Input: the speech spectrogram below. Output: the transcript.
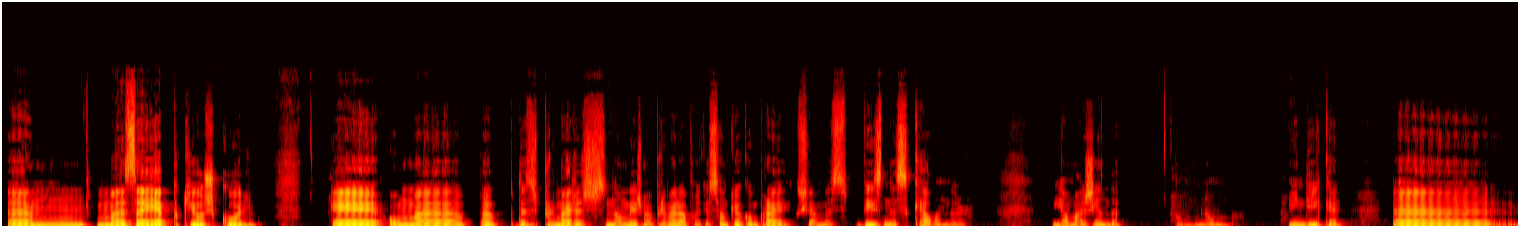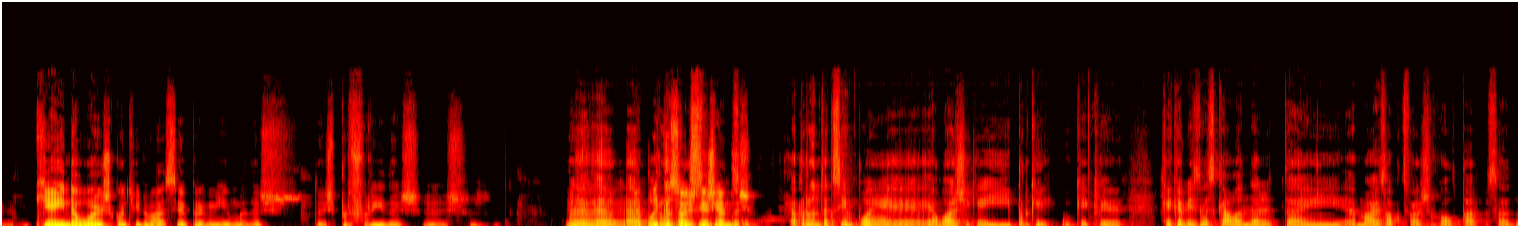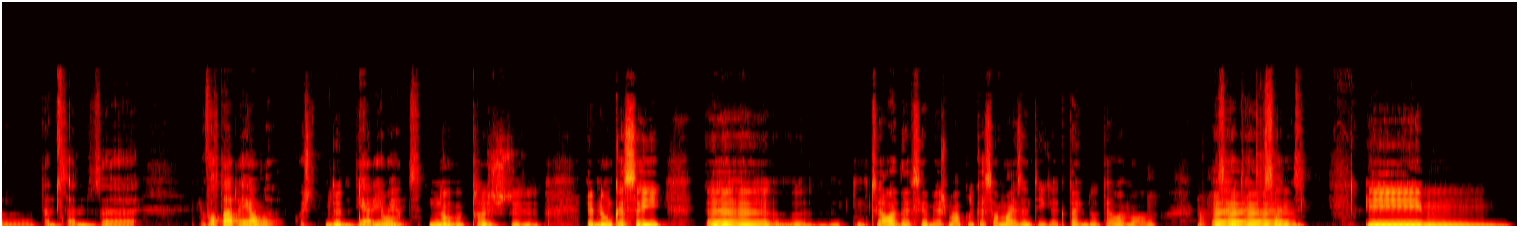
um, mas a app que eu escolho é uma das primeiras, se não mesmo a primeira aplicação que eu comprei, que chama-se Business Calendar. E é uma agenda, como o nome indica, uh, que ainda hoje continua a ser para mim uma das, das preferidas uh, a, a, a aplicações de agendas. Sim. A pergunta que se impõe é, é lógica e porquê? O que, é que, que é que a Business Calendar tem a mais ao que te faz voltar, passado tantos anos, a voltar a ela diariamente? Não, não, pois, eu nunca saí Uh, sei lá, deve ser mesmo a aplicação mais antiga que tenho no telemóvel. Isso é interessante. E hum,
